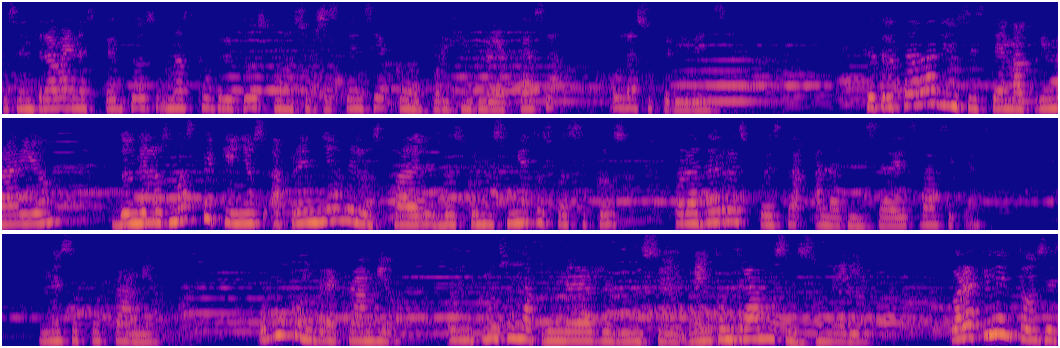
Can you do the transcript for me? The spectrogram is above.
se centraba en aspectos más concretos con la subsistencia, como por ejemplo la casa o la supervivencia. Se trataba de un sistema primario donde los más pequeños aprendían de los padres los conocimientos básicos para dar respuesta a las necesidades básicas. Mesopotamia. Hubo un contracambio, o incluso en la primera revolución, la encontramos en Sumeria. Por aquel entonces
